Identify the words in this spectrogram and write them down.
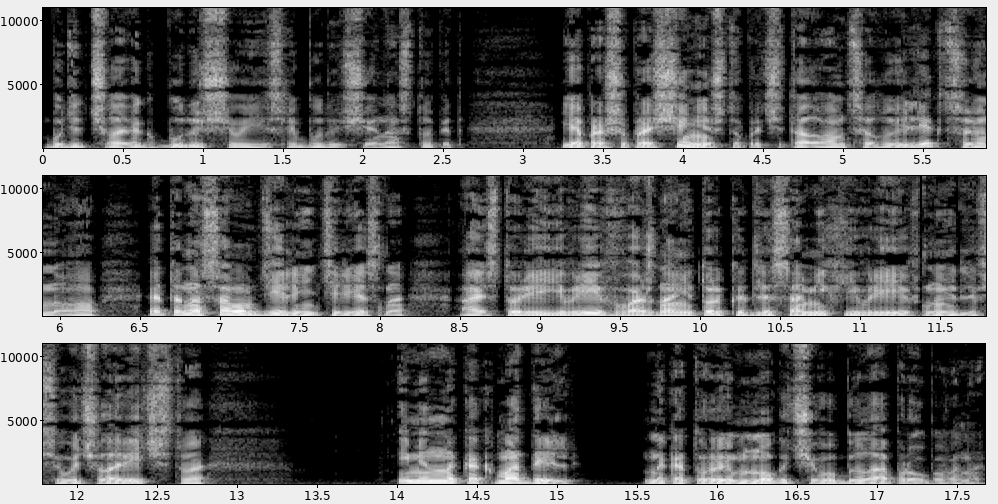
будет человек будущего, если будущее наступит. Я прошу прощения, что прочитала вам целую лекцию, но это на самом деле интересно, а история евреев важна не только для самих евреев, но и для всего человечества, именно как модель, на которой много чего было опробовано.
